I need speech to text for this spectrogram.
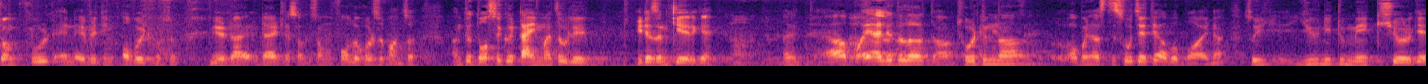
junk food and everything avoid गर्छु। मेरो डाय डायटलाई सकेसम्म फलो गर्छु भन्छ। अनि त्यो दसैँको टाइममा चाहिँ उसले हिडजन केयर क्या। भइहाल्यो त ल छोडिदिउँ न। अब मैले अस्ति सोचेको थिएँ अब भएन so you need to make sure के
